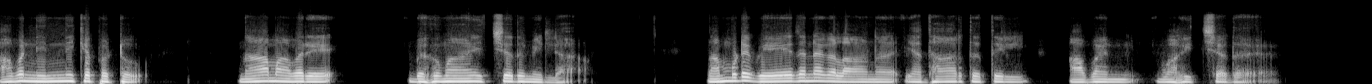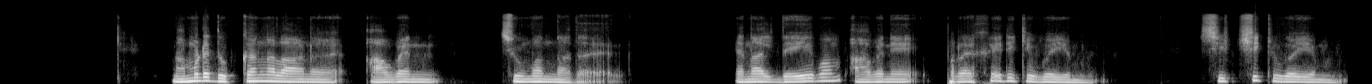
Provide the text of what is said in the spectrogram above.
അവൻ നിന്ദിക്കപ്പെട്ടു. നാം അവരെ ബഹുമാനിച്ചതുമില്ല. നമ്മുടെ വേദനകളാണ് യഥാർത്ഥത്തിൽ അവൻ വഹിച്ചത്. നമ്മുടെ ദുഃഖങ്ങളാണ് അവൻ ചുമന്നത്. എന്നാൽ ദൈവം അവനെ പ്രഹരിക്കുകയും ശിക്ഷിക്കുകയും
